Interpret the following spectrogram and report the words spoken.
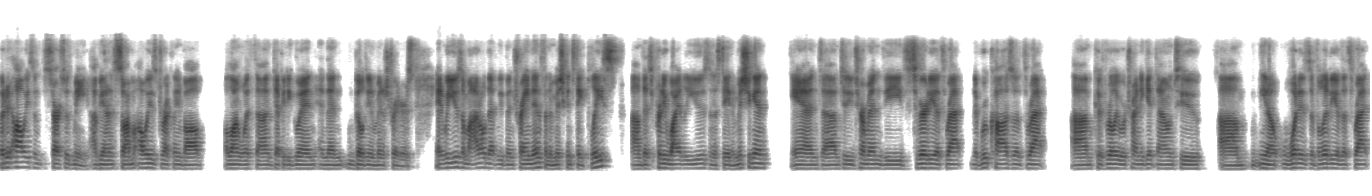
But it always starts with me. I'll be honest. So I'm always directly involved along with uh, Deputy Gwynn and then building administrators. And we use a model that we've been trained in from the Michigan State Police um, that's pretty widely used in the state of Michigan. And um, to determine the severity of the threat, the root cause of the threat, because um, really we're trying to get down to, um, you know, what is the validity of the threat,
